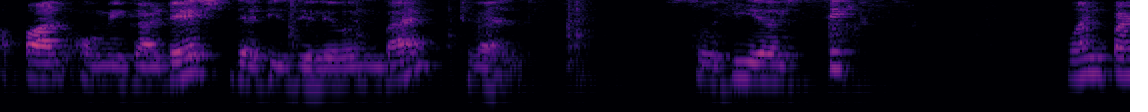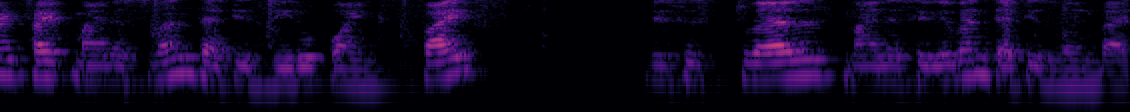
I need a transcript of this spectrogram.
upon omega dash that is 11 by 12 so here 6, 1.5 minus 1 that is 0 0.5. This is 12 minus 11 that is 1 by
